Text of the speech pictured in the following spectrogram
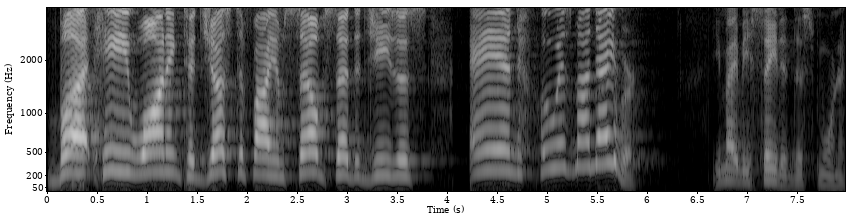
But he, wanting to justify himself, said to Jesus, And who is my neighbor? You may be seated this morning.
